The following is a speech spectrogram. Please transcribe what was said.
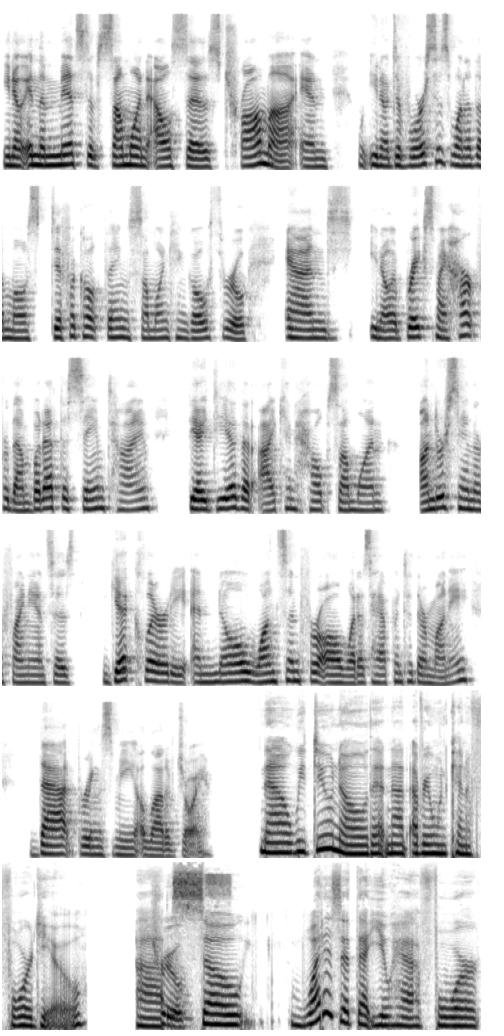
you know, in the midst of someone else's trauma. And, you know, divorce is one of the most difficult things someone can go through. And, you know, it breaks my heart for them. But at the same time, the idea that I can help someone understand their finances, get clarity, and know once and for all what has happened to their money that brings me a lot of joy. Now, we do know that not everyone can afford you. Uh, True. So, what is it that you have for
